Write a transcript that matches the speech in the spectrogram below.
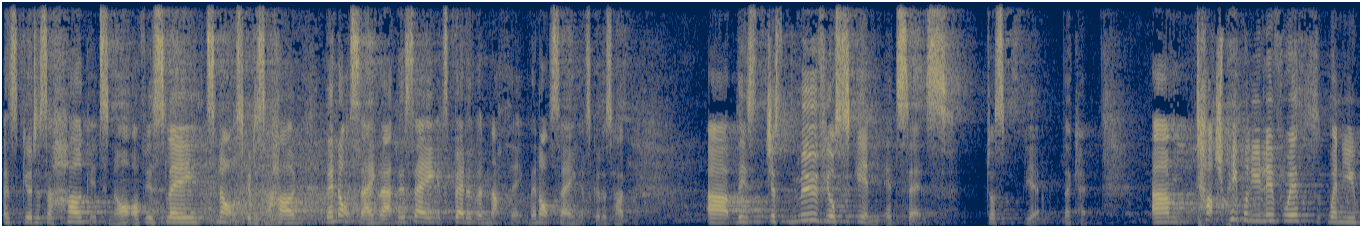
as good as a hug. It's not, obviously. It's not as good as a hug. They're not saying that. They're saying it's better than nothing. They're not saying it's good as a hug. Uh, just move your skin, it says. Just, yeah, okay. Um, touch people you live with when you,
